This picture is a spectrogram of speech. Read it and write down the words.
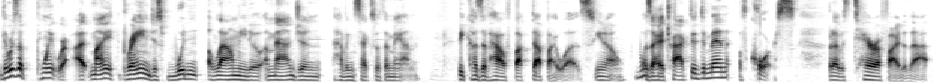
There was a point where I, my brain just wouldn't allow me to imagine having sex with a man because of how fucked up I was, you know. Was I attracted to men? Of course. But I was terrified of that.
